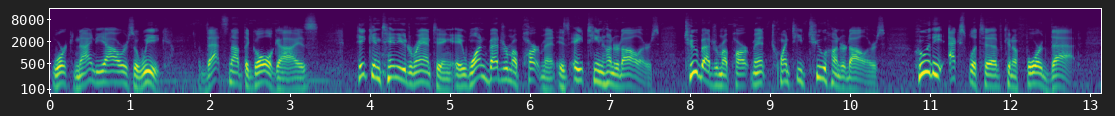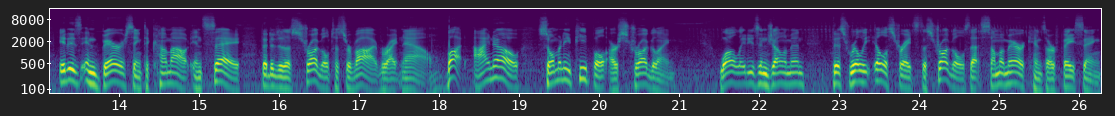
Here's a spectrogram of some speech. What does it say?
work 90 hours a week. That's not the goal, guys. He continued ranting, a one bedroom apartment is $1,800, two bedroom apartment, $2,200. Who the expletive can afford that? It is embarrassing to come out and say that it is a struggle to survive right now. But I know so many people are struggling. Well, ladies and gentlemen, this really illustrates the struggles that some Americans are facing.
